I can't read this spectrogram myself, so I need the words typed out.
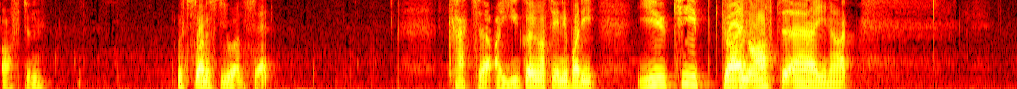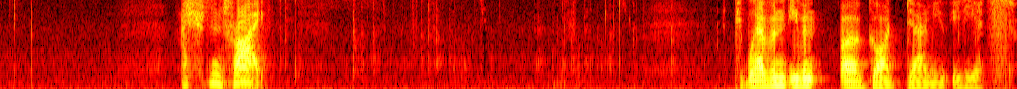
often. Which is honestly rather sad. Cutter, are you going after anybody? You keep going after, uh, you know what? I shouldn't try. People haven't even... Oh, god damn you idiots.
